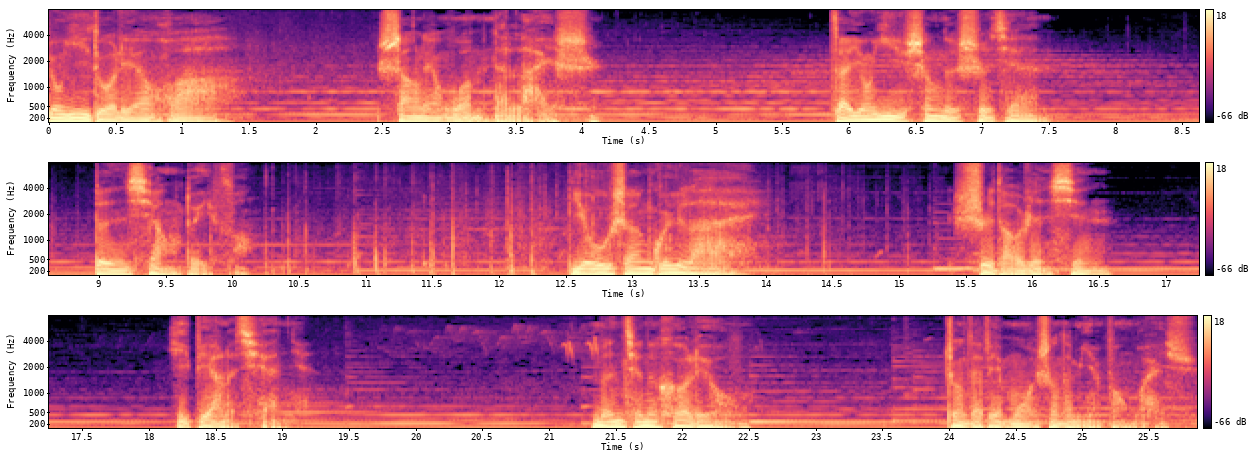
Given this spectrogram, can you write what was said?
用一朵莲花商量我们的来世，再用一生的时间奔向对方。游山归来，世道人心已变了千年。门前的河流正在被陌生的民风歪曲，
